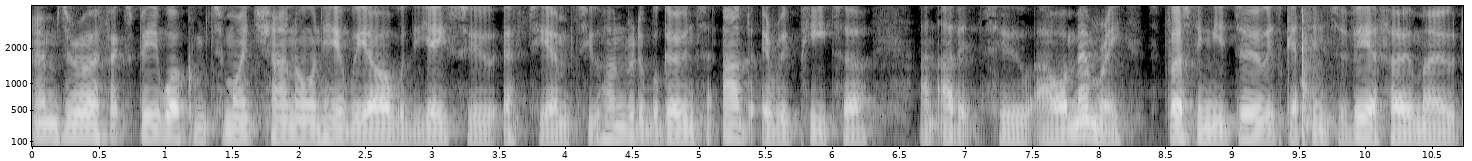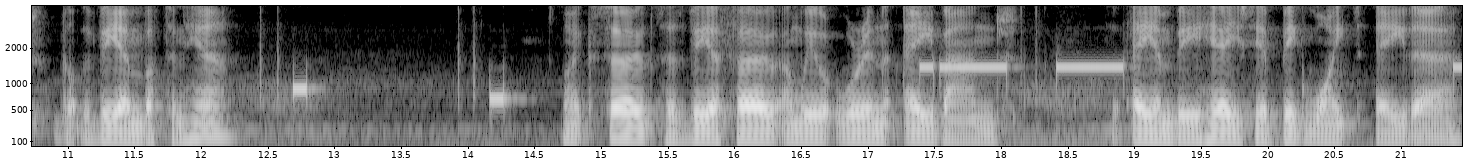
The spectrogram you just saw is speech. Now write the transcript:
M0FXB, welcome to my channel and here we are with the Yaesu FTM200 and we're going to add a repeater and add it to our memory. So first thing you do is get into VFO mode, got the VM button here, like so, it says VFO and we're, we're in the A band. So A and B here, you see a big white A there.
